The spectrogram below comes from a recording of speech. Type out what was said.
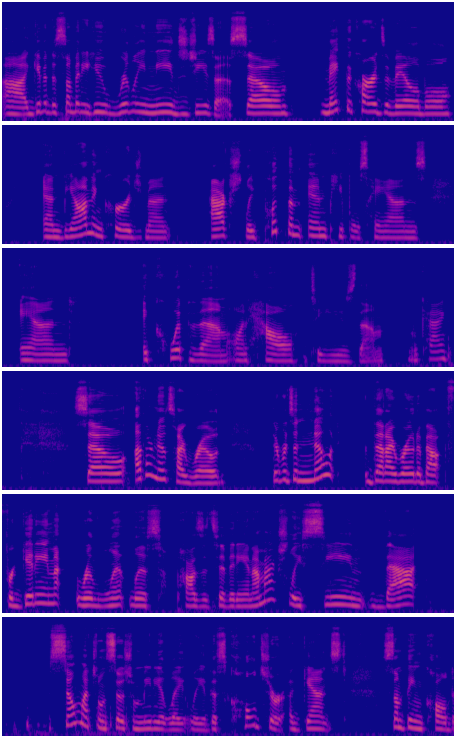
Uh, give it to somebody who really needs Jesus. So make the cards available and beyond encouragement, actually put them in people's hands and equip them on how to use them. Okay. So, other notes I wrote there was a note that I wrote about forgetting relentless positivity. And I'm actually seeing that so much on social media lately this culture against something called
